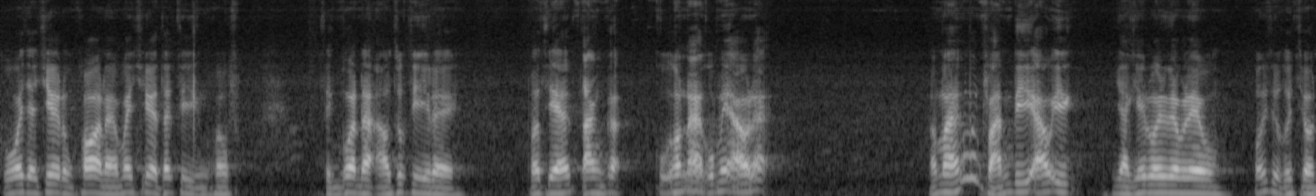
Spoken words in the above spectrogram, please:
กูว่าจะเชื่อหลวงพ่อนะไม่เชื่อสักทีพอถึงงวดนะเอาทุกทีเลยพอเสียตังก็ กูเขาหน้ากูไม่เอาแล้วพอมาก็มันฝันดีเอาอีก อยากจะรวยเร็วๆโอ้ยสุขจน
